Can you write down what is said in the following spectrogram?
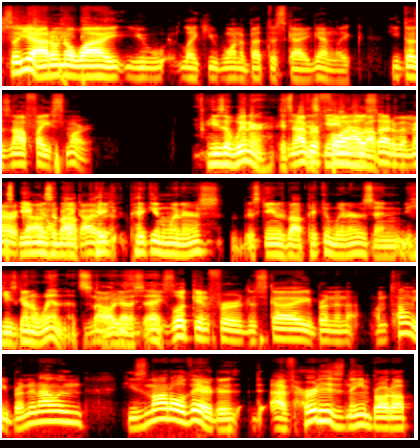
so yeah, I don't know why you like you'd want to bet this guy again. Like he does not fight smart. He's a winner. It's never fought outside about, of America. This game is about pick, picking winners. This game is about picking winners, and he's gonna win. That's no, all I gotta say. He's looking for this guy, Brendan. I'm telling you, Brendan Allen. He's not all there. I've heard his name brought up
